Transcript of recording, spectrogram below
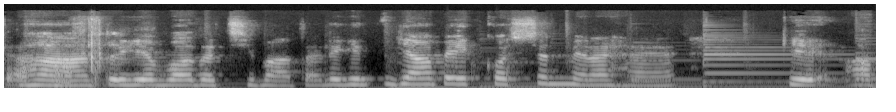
کا ہاں۔ تو یہ بہت اچھی بات ہے۔ لیکن یہاں پہ ایک کوشچن میرا ہے کہ آپ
